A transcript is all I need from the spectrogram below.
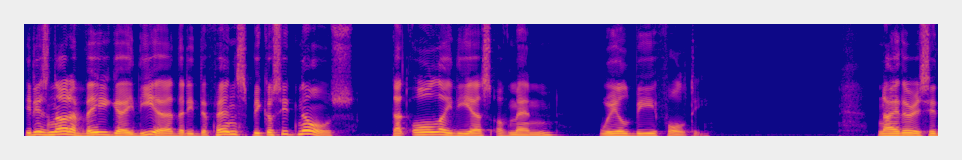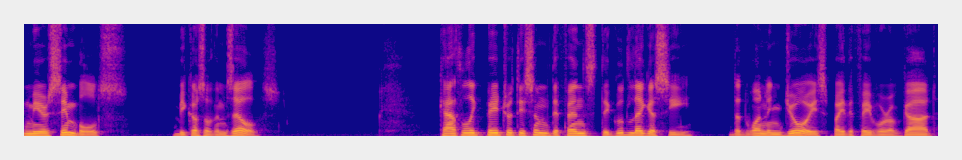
It is not a vague idea that it defends because it knows that all ideas of men will be faulty. Neither is it mere symbols because of themselves. Catholic patriotism defends the good legacy that one enjoys by the favor of God,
